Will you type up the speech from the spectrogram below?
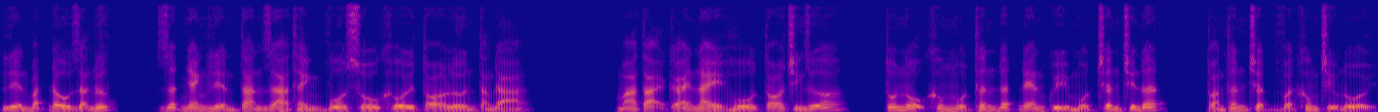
liền bắt đầu giãn nước, rất nhanh liền tan ra thành vô số khối to lớn tảng đá. Mà tại cái này hố to chính giữa, tôn ngộ không một thân đất đen quỳ một chân trên đất, toàn thân chật vật không chịu nổi.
